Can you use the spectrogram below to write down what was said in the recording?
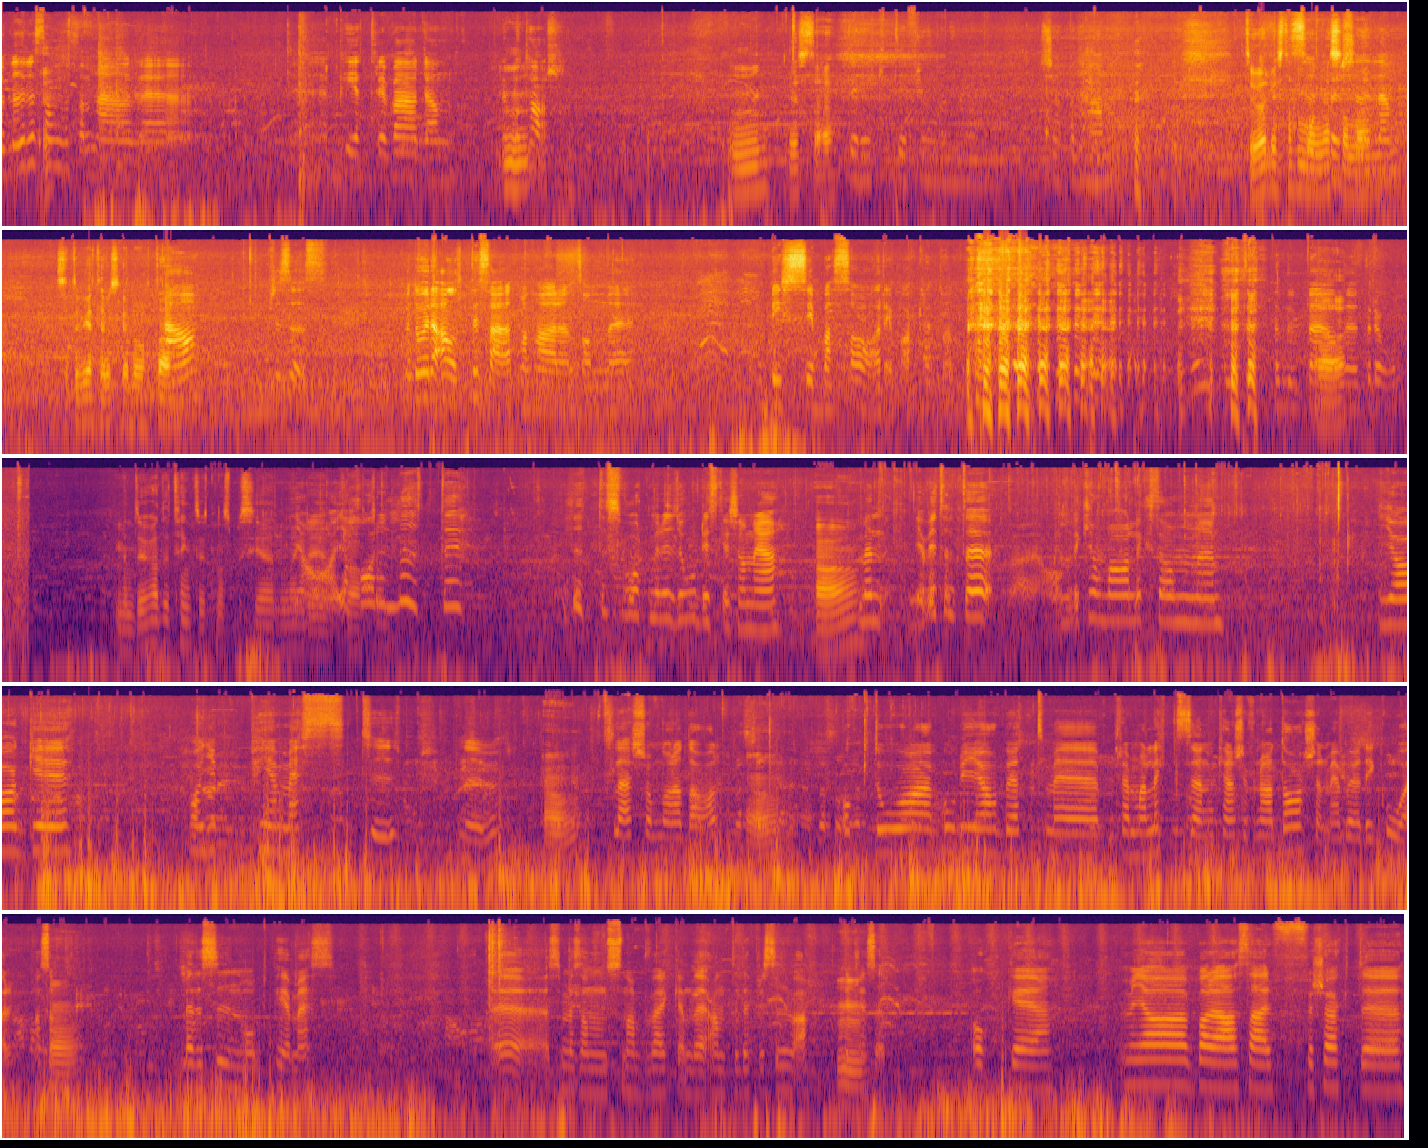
Nu blir det som sån här eh, eh, P3 Världen reportage. Mm, just det. Direkt ifrån Köpenhamn. Du har lyssnat på många sådana så att du vet hur det ska låta. Ja, precis. Men då är det alltid så här att man hör en sån eh, busy basar i bakgrunden. Du behöver ett rop. Men du hade tänkt ut någon speciell grej Ja, jag har det lite, lite svårt med det jordiska känner jag. Ja, Men jag vet inte eh, om det kan vara liksom... eh, Jag eh, har ju PMS typ nu, ja, slash om några dagar. ja. Och då borde jag ha börjat med Premalexen kanske för några dagar sedan, men jag började igår. Alltså ja. Medicin mot PMS. Eh, som är sån snabbverkande antidepressiva i Mm. princip. Och, eh, men jag bara så här försökte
